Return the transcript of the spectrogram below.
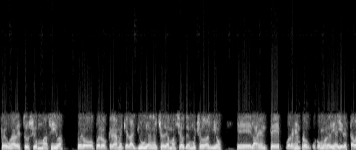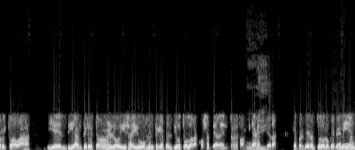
fue una destrucción masiva. Pero, pero créame que las lluvias han hecho demasiado, de mucho daño. Eh, la gente, por ejemplo, como le dije, ayer estaban en toda baja y el día anterior estábamos en Loíza y hubo gente que perdió todas las cosas de adentro, familias Uy. enteras que perdieron todo lo que tenían.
